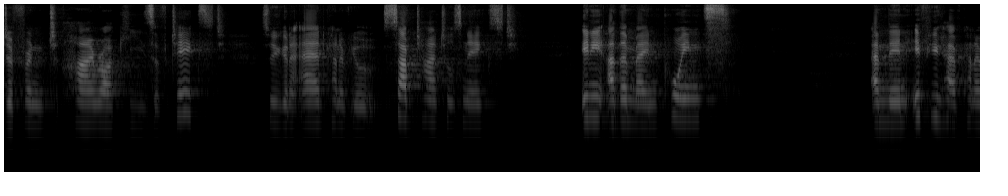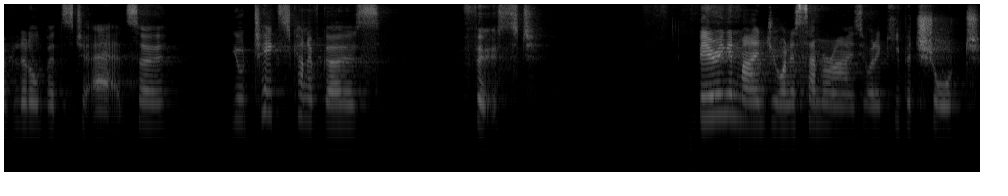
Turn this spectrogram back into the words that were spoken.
different hierarchies of text. So you're going to add kind of your subtitles next, any other main points, and then if you have kind of little bits to add. So your text kind of goes first. Bearing in mind you want to summarize, you want to keep it short,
